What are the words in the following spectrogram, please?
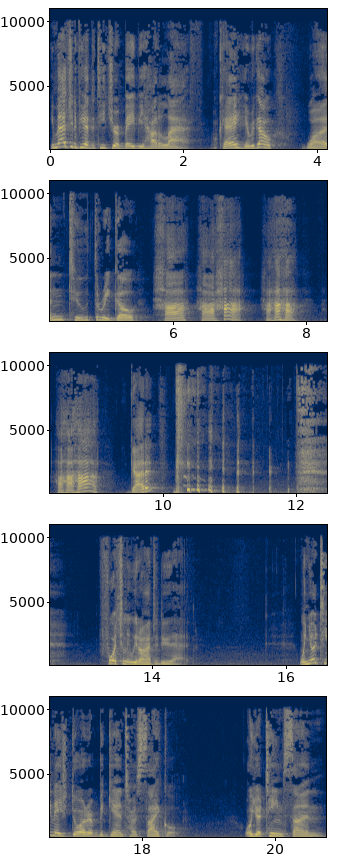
Imagine if you had to teach your baby how to laugh. Okay, here we go. One, two, three, go. Ha, ha, ha. Ha, ha, ha. Ha, ha, ha. Got it? Fortunately, we don't have to do that. When your teenage daughter begins her cycle, or your teen son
